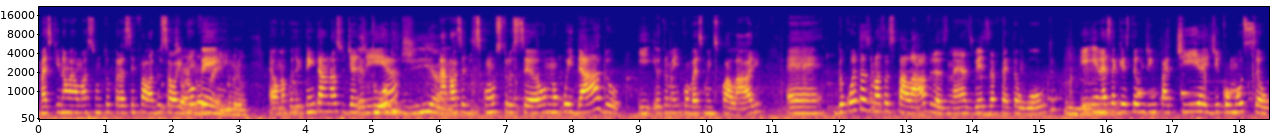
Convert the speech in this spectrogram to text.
mas que não é um assunto para ser falado só, Só em, em novembro. novembro. É uma coisa que tem que estar no nosso dia a É dia. todo dia. na nossa desconstrução, no cuidado, e eu também converso muito com a Lari, é, do quanto as nossas palavras, né, às vezes afetam o outro, e, e nessa questão de empatia e de comoção.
